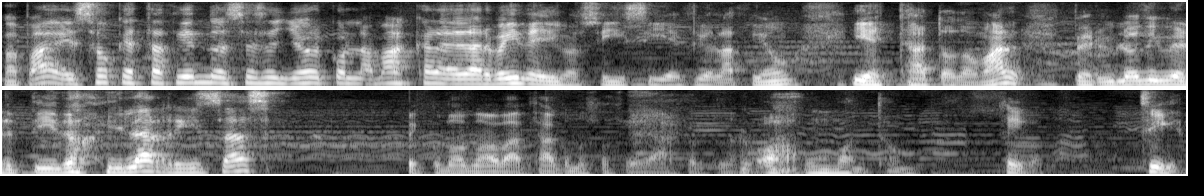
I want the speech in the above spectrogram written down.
Papá, eso que está haciendo ese señor con la máscara de Darth Vader, digo, sí, sí, es violación y está todo mal. Pero y lo divertido y las risas, cómo hemos avanzado como sociedad, oh, un montón. Sigo. Sigue.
